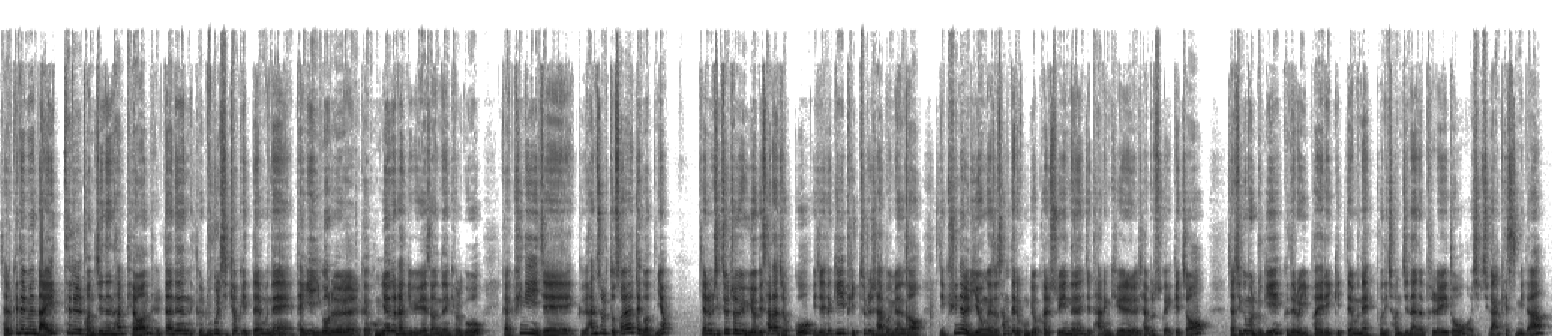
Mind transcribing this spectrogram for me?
자, 이렇게 되면 나이트를 던지는 한편, 일단은 그 룩을 지켰기 때문에, 백이 이거를 그러니까 공략을 하기 위해서는 결국, 그러니까 퀸이 이제 그 한수를 또 써야 되거든요? 자, 그럼 직접적인 위협이 사라졌고, 이제 흑이 B2를 잡으면서, 이제 퀸을 이용해서 상대를 공격할 수 있는 이제 다른 기회를 잡을 수가 있겠죠? 자, 지금은 룩이 그대로 이 파일에 있기 때문에, 폰이 전진하는 플레이도 쉽지가 않겠습니다.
